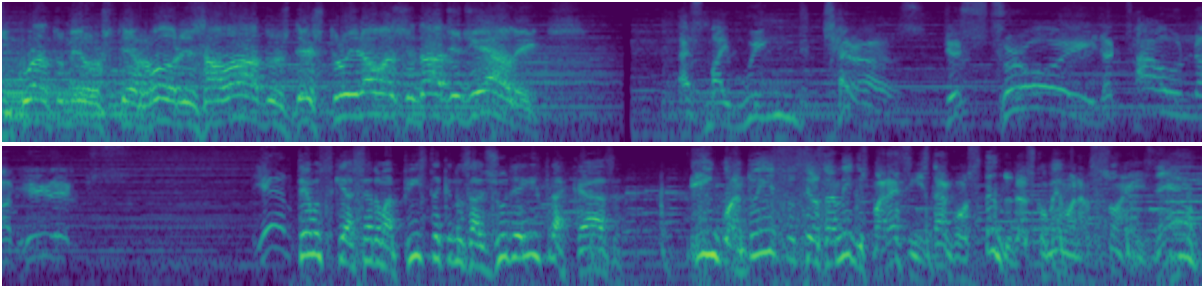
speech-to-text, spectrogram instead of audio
enquanto meus terrores alados destruirão a cidade de Helix. as my winged terrors destroy the town of Helix. Temos que achar uma pista que nos ajude a ir para casa. Enquanto isso, seus amigos parecem estar gostando das comemorações, né?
